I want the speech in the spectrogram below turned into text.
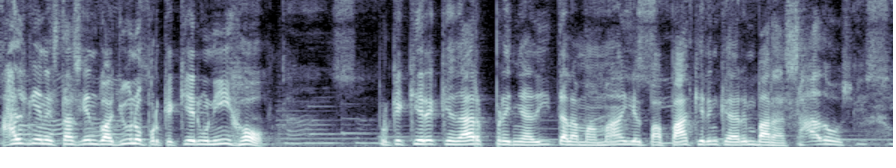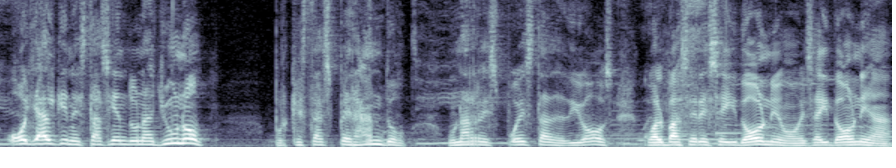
Alguien está haciendo ayuno porque quiere un hijo porque quiere quedar preñadita la mamá y el papá quieren quedar embarazados. Hoy alguien está haciendo un ayuno porque está esperando una respuesta de Dios. ¿Cuál va a ser ese idóneo, esa idónea?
